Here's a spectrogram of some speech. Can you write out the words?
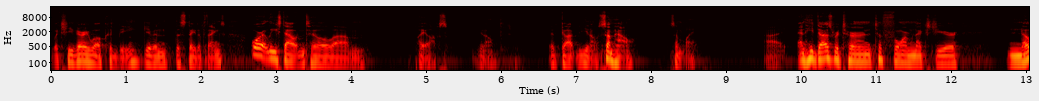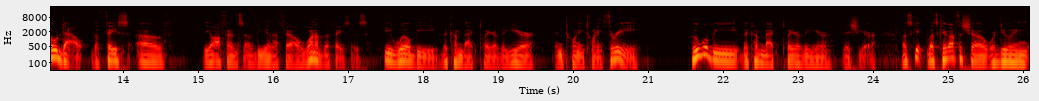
which he very well could be given the state of things, or at least out until um, playoffs. You know, if got you know somehow, some way, uh, and he does return to form next year. No doubt, the face of the offense of the NFL, one of the faces, he will be the comeback player of the year in 2023 who will be the comeback player of the year this year? Let's get let's kick off the show. We're doing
